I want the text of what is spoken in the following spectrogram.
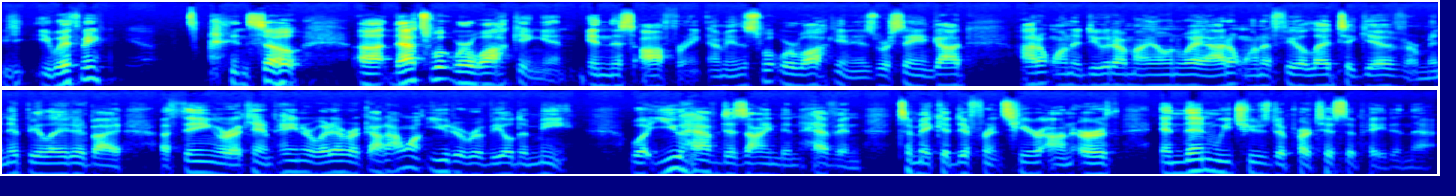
You, you with me? Yeah. And so uh, that's what we're walking in in this offering. I mean, this is what we're walking in is we're saying, God, I don't want to do it on my own way. I don't want to feel led to give or manipulated by a thing or a campaign or whatever. God, I want you to reveal to me what you have designed in heaven to make a difference here on earth, and then we choose to participate in that.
